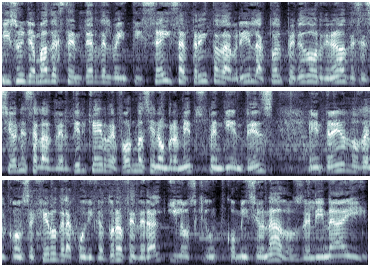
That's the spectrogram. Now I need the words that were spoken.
hizo un llamado a extender del 26 al 30 de abril el actual periodo ordinario de sesiones al advertir que hay reformas y nombramientos pendientes, entre ellos los del consejero de la Judicatura Federal y los comisionados del INAI.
